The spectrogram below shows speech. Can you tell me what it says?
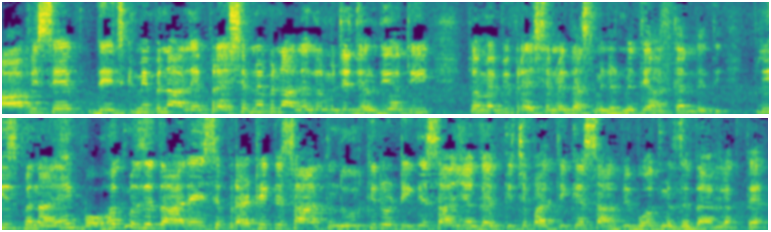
आप इसे देजकी में बना लें प्रेशर में बना लें। अगर मुझे जल्दी होती तो मैं भी प्रेशर में दस मिनट में तैयार कर लेती। प्लीज़ बनाएँ, बहुत मज़ेदार है इसे पराठे के साथ, तंदूर की रोटी के साथ या घर की चपाती के साथ भी बहुत मज़ेदार लगता है।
